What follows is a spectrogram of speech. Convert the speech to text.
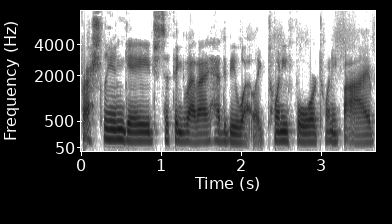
freshly engaged. To think about it, I had to be what, like 24, 25.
